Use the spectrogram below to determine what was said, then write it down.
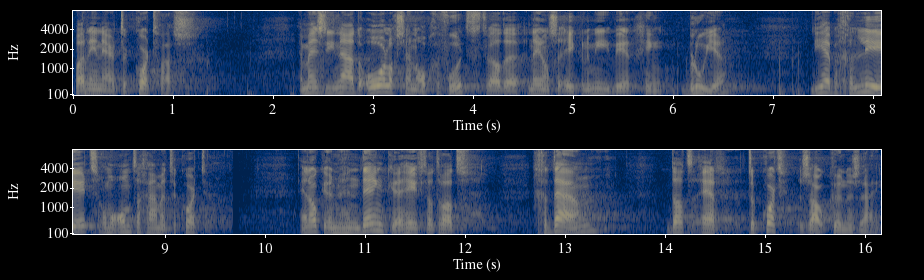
waarin er tekort was. En mensen die na de oorlog zijn opgevoed, terwijl de Nederlandse economie weer ging bloeien, die hebben geleerd om om te gaan met tekorten. En ook in hun denken heeft dat wat gedaan dat er tekort zou kunnen zijn.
